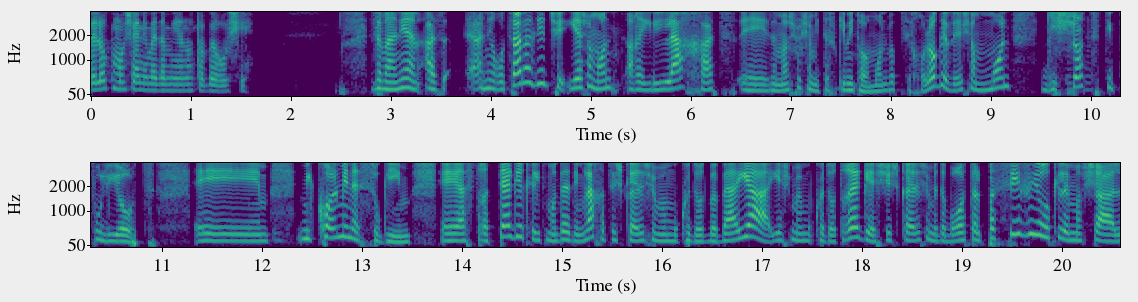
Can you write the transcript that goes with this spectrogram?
ולא כמו שאני מדמיין אותה בראשי. זה מעניין. אז אני רוצה להגיד שיש המון, הרי לחץ אה, זה משהו שמתעסקים איתו המון בפסיכולוגיה, ויש המון גישות mm-hmm. טיפוליות אה, מכל מיני סוגים. אה, אסטרטגיות להתמודד עם לחץ, יש כאלה שממוקדות בבעיה, יש ממוקדות רגש, יש כאלה שמדברות על פסיביות למשל.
